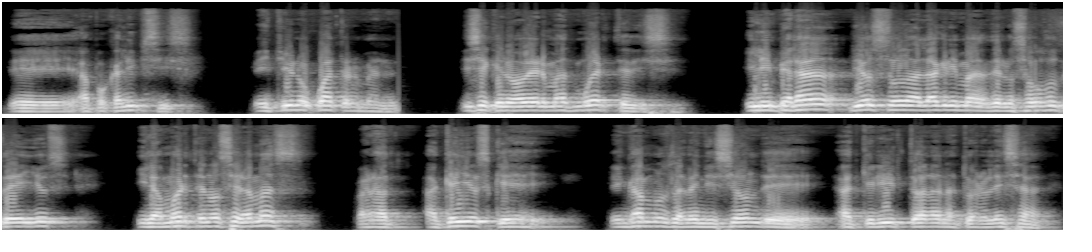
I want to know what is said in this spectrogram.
de Apocalipsis 21.4, hermanos. Dice que no va a haber más muerte, dice. Y limpiará Dios toda lágrima de los ojos de ellos y la muerte no será más para aquellos que tengamos la bendición de adquirir toda la naturaleza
